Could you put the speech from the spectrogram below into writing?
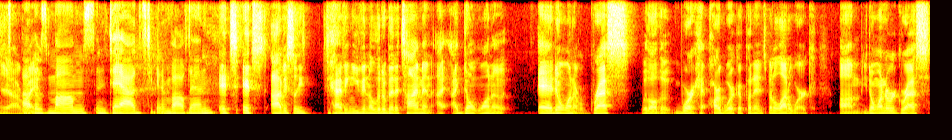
yeah, uh, those moms and dads to get involved in. It's it's obviously having even a little bit of time and I, I don't want to I don't want to regress with all the work hard work I've put in. It's been a lot of work. Um, you don't want to regress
